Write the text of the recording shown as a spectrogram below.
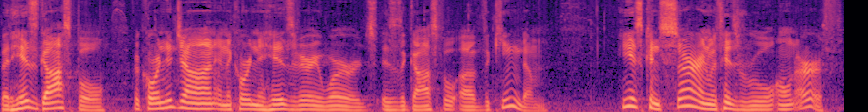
but his gospel, according to John and according to his very words, is the gospel of the kingdom. He is concerned with his rule on earth.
